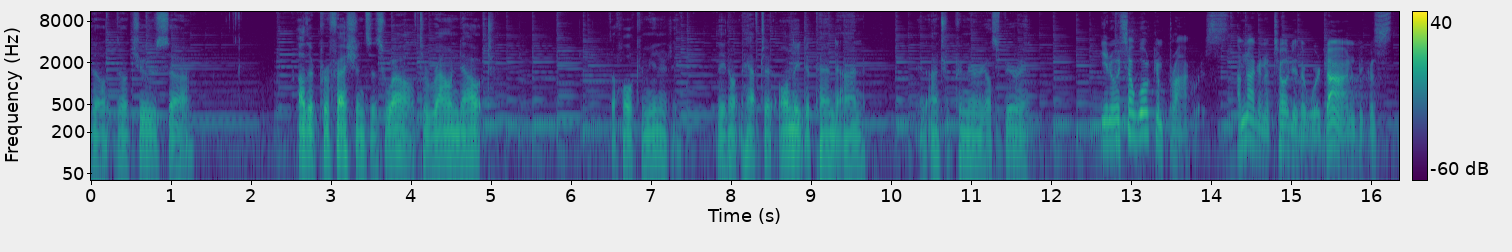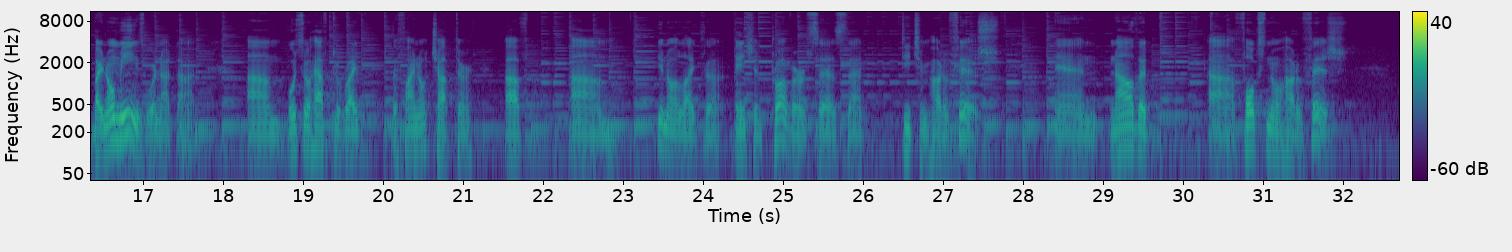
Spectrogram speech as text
they'll, they'll choose uh, other professions as well to round out the whole community. They don't have to only depend on an entrepreneurial spirit. You know, it's a work in progress. I'm not going to tell you that we're done because by no means we're not done. Um, we still have to write the final chapter of um, you know, like the ancient proverb says that teach him how to fish. And now that uh, folks know how to fish,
